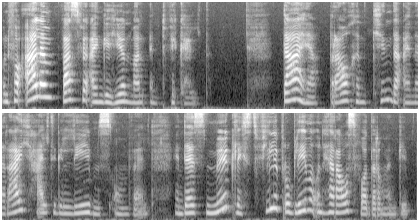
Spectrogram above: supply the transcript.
und vor allem, was für ein Gehirn man entwickelt. Daher brauchen Kinder eine reichhaltige Lebensumwelt, in der es möglichst viele Probleme und Herausforderungen gibt.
